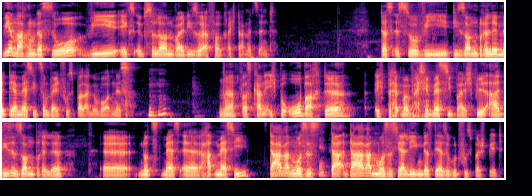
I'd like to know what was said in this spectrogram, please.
Wir machen das so wie XY, weil die so erfolgreich damit sind. Das ist so wie die Sonnenbrille, mit der Messi zum Weltfußballer geworden ist. Mhm. Ne, was kann ich beobachte? Ich bleibe mal bei dem Messi-Beispiel. Ah, diese Sonnenbrille äh, nutzt Mess, äh, hat Messi, Daran muss es, da, daran muss es ja liegen, dass der so gut Fußball spielt.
